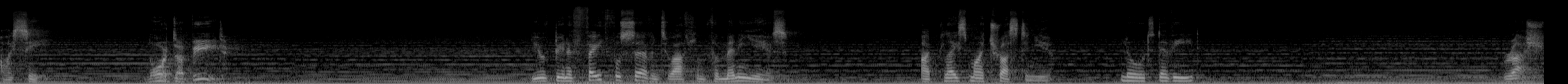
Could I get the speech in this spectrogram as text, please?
Oh, I see. Lord David! You've been a faithful servant to Athlum for many years. I place my trust in you. Lord David, Rush.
